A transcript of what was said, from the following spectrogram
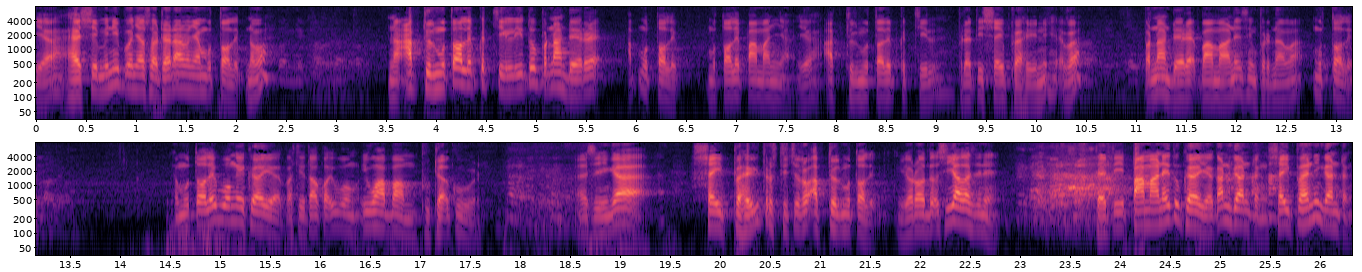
ya, Hashim ini punya saudara namanya Muttalib, napa? Nah, Abdul Muttalib kecil itu pernah derek Muttalib, Muttalib pamannya ya. Abdul Muttalib kecil berarti Saibah ini apa? Pernah derek pamane sing bernama Muthalib. Ya Muthalib wonge gaya, pasti takoki wong, "Iku apa, budakku?" Nah, sehingga Saibah itu terus diceluk Abdul Muthalib. Ya rodok sial lah sini. Jadi pamane itu gaya, kan ganteng. Saibah ini ganteng.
